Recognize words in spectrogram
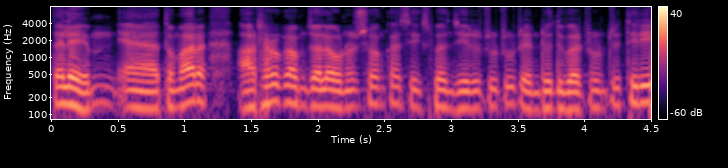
তাহলে তোমার আঠারো গ্রাম জলে অনুসংখ্যা six point zero two two ten to the twenty three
